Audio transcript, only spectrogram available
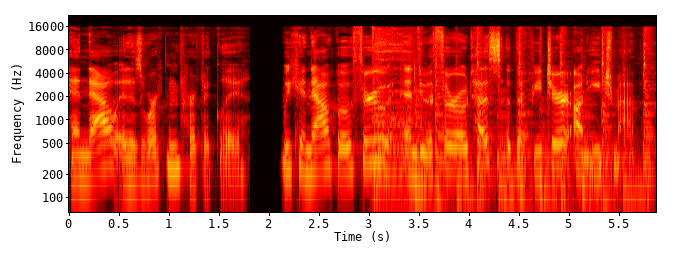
And now it is working perfectly. We can now go through and do a thorough test of the feature on each map.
